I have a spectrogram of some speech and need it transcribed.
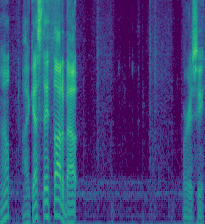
Well, I guess they thought about... Where is he?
